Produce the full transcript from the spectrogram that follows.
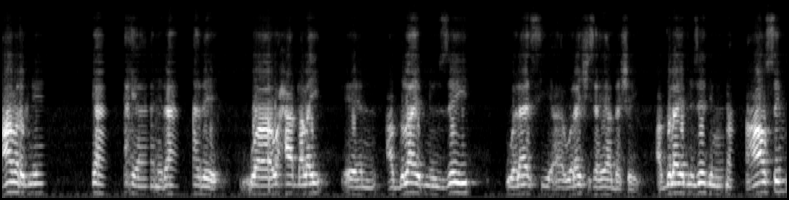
عمر بن يحيى يعني له هذه علي عبد الله بن زيد walaasi walaashiisa ayaa dhashay cabdullahi ibnu zayd ibnu caasim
